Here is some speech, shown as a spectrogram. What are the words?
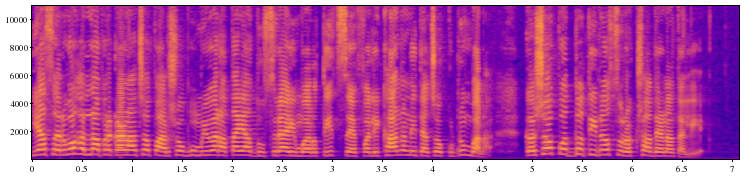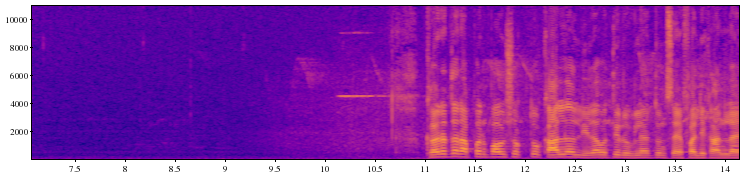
या सर्व हल्ला प्रकरणाच्या पार्श्वभूमीवर आता या दुसऱ्या इमारतीत सैफ अली खान आणि त्याच्या कुटुंबाला कशा पद्धतीनं सुरक्षा देण्यात आली आहे? खरं तर आपण पाहू शकतो काल लीलावती रुग्णालयातून सैफ अली खानला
